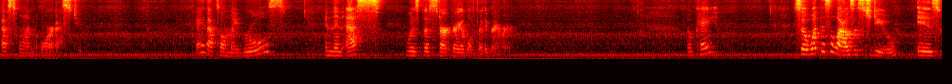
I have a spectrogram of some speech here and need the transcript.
S1 or S2. Okay, that's all my rules. And then S was the start variable for the grammar. Okay, so what this allows us to do is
